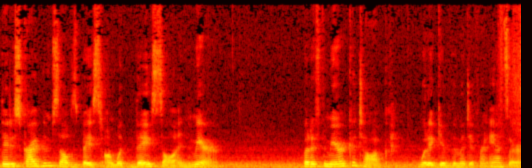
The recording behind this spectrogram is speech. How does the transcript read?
They described themselves based on what they saw in the mirror. But if the mirror could talk, would it give them a different answer?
